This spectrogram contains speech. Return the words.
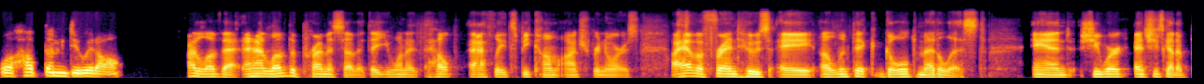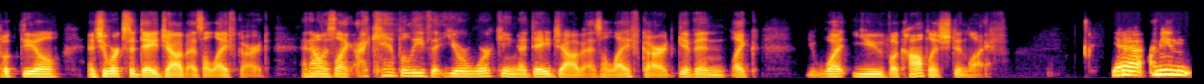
will help them do it all. I love that. And I love the premise of it that you want to help athletes become entrepreneurs. I have a friend who's a Olympic gold medalist and she work and she's got a book deal and she works a day job as a lifeguard. And I was like, I can't believe that you're working a day job as a lifeguard given like what you've accomplished in life. Yeah, I mean,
